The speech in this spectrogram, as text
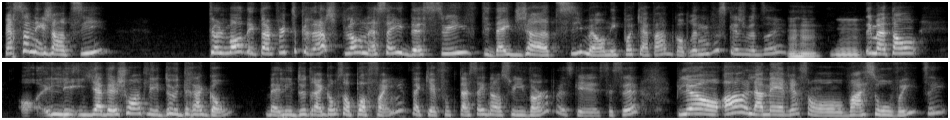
personne n'est gentil. Tout le monde est un peu tout croche, puis là, on essaye de suivre, puis d'être gentil, mais on n'est pas capable. Comprenez-vous ce que je veux dire? Mhm. Hmm. Tu sais, mettons, il y avait le choix entre les deux dragons. Ben, les deux dragons sont pas fins. Fait qu'il faut que tu essaies d'en suivre un parce que c'est ça. Puis là, on, ah, la mairesse, on va la sauver, tu sais.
